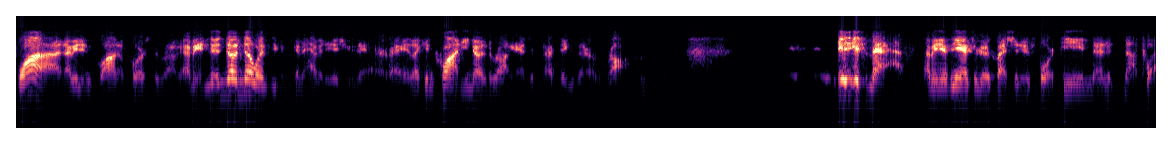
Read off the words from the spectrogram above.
quant, I mean, in quant, of course, the wrong. I mean, no, no one's even going to have an issue there, right? Like in quant, you know, the wrong answers are things that are wrong. It, it's math. I mean, if the answer to a question is 14, then it's not 12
